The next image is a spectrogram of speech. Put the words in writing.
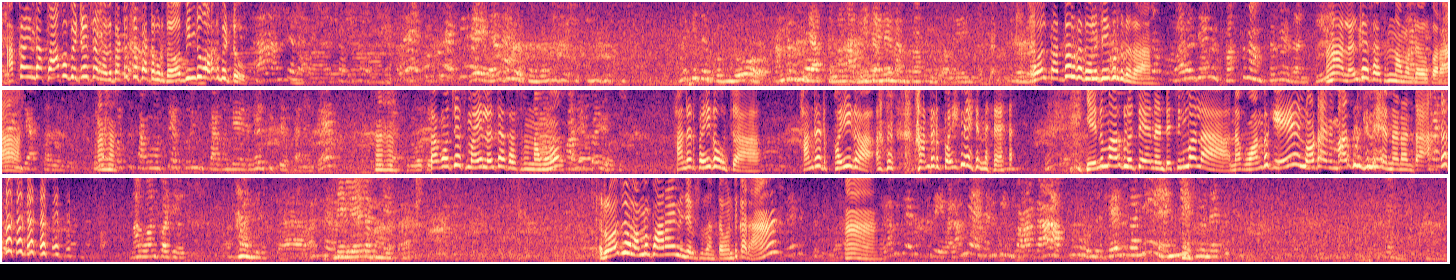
అక్క ఇంత పాప పెట్టేసాం కదా పెట్టచ్చో పెట్టకూడదు బిందు వరకు పెట్టు వాళ్ళు పెద్దవాళ్ళు కదా వాళ్ళు చేయకూడదు కదా లలిత సహస్రనామాలు చదువుతారా? సగం వచ్చేసి. సగం మై లలిత సహస్రనామం? హండ్రెడ్ పైగా వచ్చా? హండ్రెడ్ పైగా? హండ్రెడ్ పైన ఎన్ని మార్కులు వచ్చాయనంటే సినిమాలో? నాకు వందకి నూట యాభై మార్కులు వచ్చినాయి అన్నాడంట. నాకు వన్ ఫార్టీ వచ్చి నేను లేనప్పుడు నేర్చుకున్నా రోజు వాళ్ళ అమ్మ పారాయణం చెప్తుందంట ఒంటికాడ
